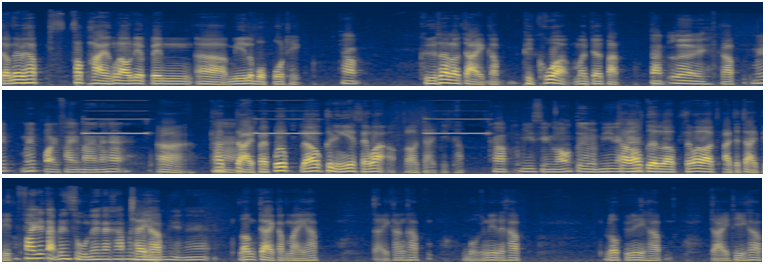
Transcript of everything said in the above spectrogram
จำได้ไหมครับซัพพลายของเราเนี่ยเป็นอ่ามีระบบโปรเทค ครับ คือถ้าเราจ่ายกับผิดขั้วมันจะตัดตัดเลย ครับ ไม่ไม่ปล่อยไฟมานะฮะ อ่า ถ้าอ่า จ่ายไปปุ๊บแล้วขึ้นอย่างนี้แสดงว่าเราจ่ายผิดครับ ครับ มีเสียงร้องเตือนแบบนี้นะถ้าฮะร้องเตือนเราแสดงว่าเราอาจจะจ่ายผิด ไฟจะตัดเป็นศูนย์เลยนะครับเมื่อใช่กี้ครับ ผมเห็นนะฮะลองจ่ายกับใหม่ครับ จ่ายอีกครั้งครับ บวกอย่างนี้นะครับ ลบอยู่นี่ครับ จ่ายอีกทีครับ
